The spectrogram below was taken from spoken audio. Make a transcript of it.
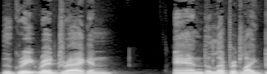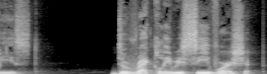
the great red dragon and the leopard like beast, directly receive worship.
